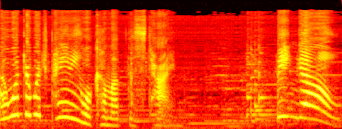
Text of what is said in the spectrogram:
I wonder which painting will come up this time. Bingo!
